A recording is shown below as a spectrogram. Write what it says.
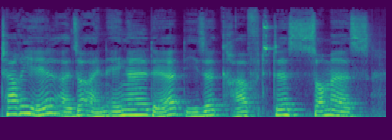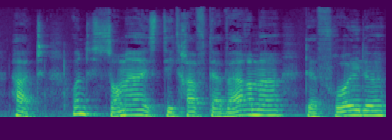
Tariel also ein Engel, der diese Kraft des Sommers hat. Und Sommer ist die Kraft der Wärme, der Freude,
